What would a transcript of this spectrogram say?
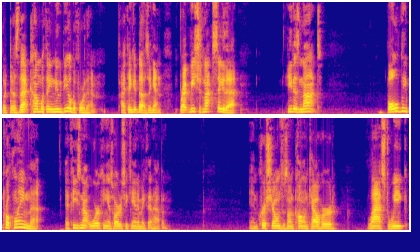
But does that come with a new deal before then? I think it does. Again, Brett Veach does not say that. He does not boldly proclaim that if he's not working as hard as he can to make that happen. And Chris Jones was on Colin Cowherd last week,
